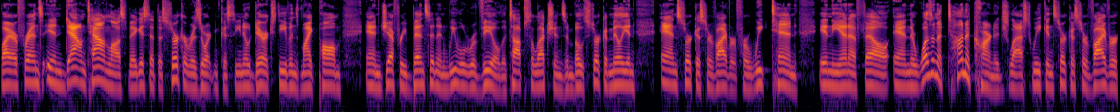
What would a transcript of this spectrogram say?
by our friends in downtown Las Vegas at the Circa Resort and Casino Derek Stevens, Mike Palm, and Jeffrey Benson. And we will reveal the top selections in both Circa Million and Circa Survivor for week 10 in the NFL. And there wasn't a ton of carnage last week in Circa Survivor,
